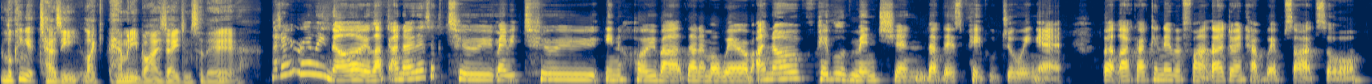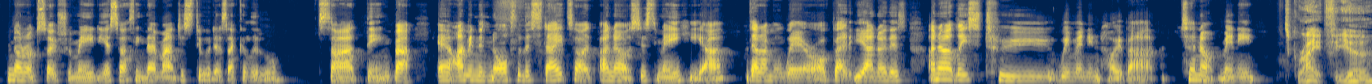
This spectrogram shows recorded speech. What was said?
looking at Tassie, like how many buyers agents are there? I don't really know. Like I know there's like two, maybe two in Hobart that I'm aware of. I know people have mentioned that there's people doing it, but like I can never find I don't have websites or not on social media. So I think they might just do it as like a little side thing. But uh, I'm in the north of the state, so I, I, know it's just me here that I'm aware of. But yeah, I know there's I know at least two women in Hobart, so not many great for you.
